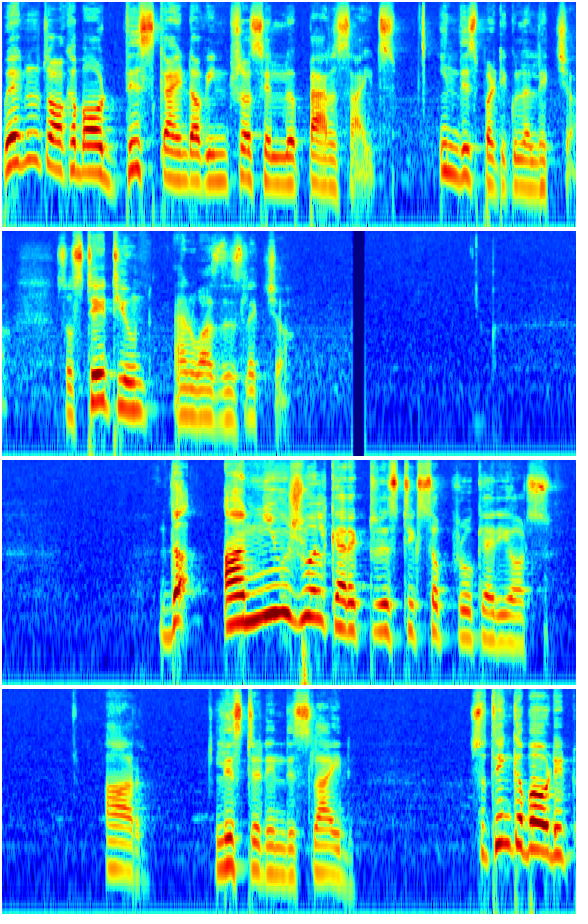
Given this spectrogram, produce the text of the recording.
We are going to talk about this kind of intracellular parasites in this particular lecture. So stay tuned and watch this lecture. The unusual characteristics of prokaryotes are listed in this slide. So think about it.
